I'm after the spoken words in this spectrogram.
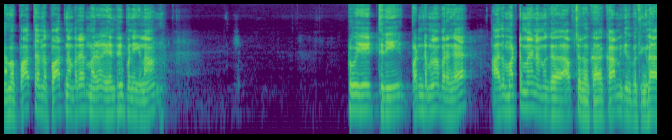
நம்ம பார்த்த அந்த பார்ட் நம்பரை மறு என்ட்ரி பண்ணிக்கலாம். டூ எயிட் த்ரீ பண்ணிட்டோம்னா பாருங்கள் அது மட்டுமே நமக்கு ஆப்ஷன் கா காமிக்குது பார்த்தீங்களா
